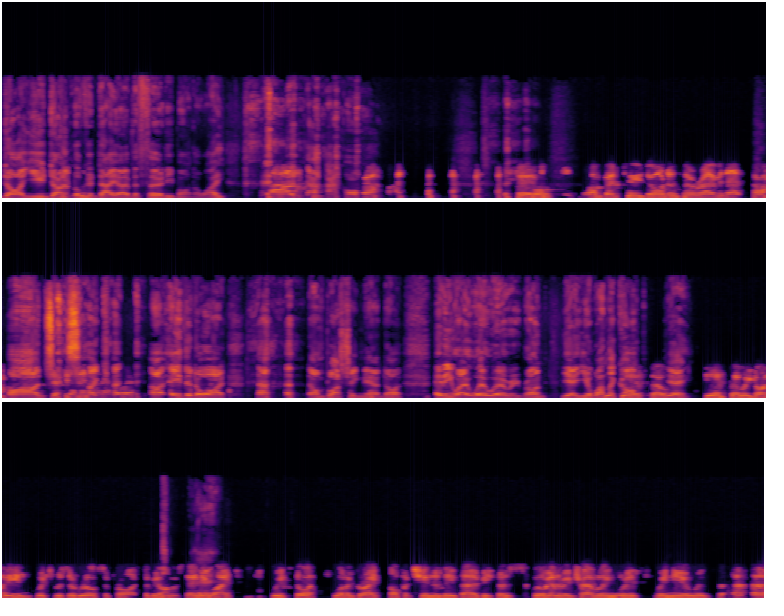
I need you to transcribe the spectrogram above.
Di, you don't look a day over thirty, by the way. Oh, well, I've got two daughters who are over that time. Oh, jeez. Don't know how that Okay. Oh, either do I. I'm blushing now, Di. Anyway, where were we, Ron? Yeah, you won the comp. Yeah, so, Yeah. yeah, so we got in, which was a real surprise, to be honest. Anyway, we thought what a great opportunity, though, because we were going to be travelling with, we knew, with a, a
